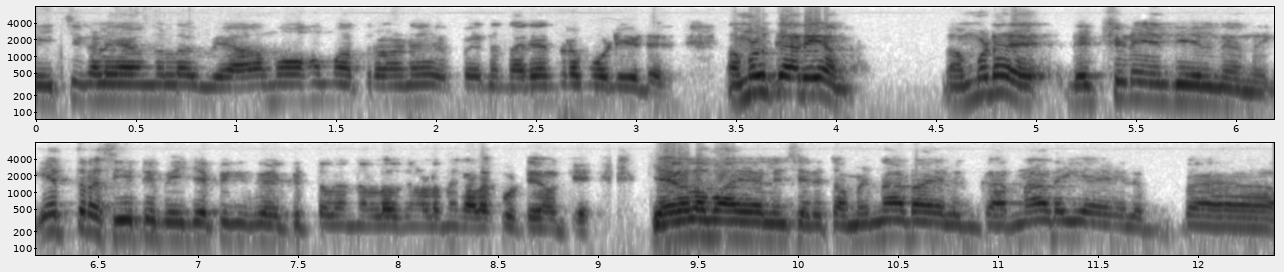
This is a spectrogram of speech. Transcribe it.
ജയിച്ചു കളയാമെന്നുള്ള വ്യാമോഹം മാത്രമാണ് പിന്നെ നരേന്ദ്രമോദിയുടെ. നമ്മൾക്കറിയാം നമ്മുടെ ദക്ഷിണേന്ത്യയിൽ നിന്ന് എത്ര സീറ്റ് ബി ജെ പിക്ക് കിട്ടുമെന്നുള്ളത് നിങ്ങളൊന്ന് കണക്കൂട്ടി നോക്കി കേരളമായാലും ശരി തമിഴ്നാടായാലും കർണാടക ആയാലും ആ, ആ,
